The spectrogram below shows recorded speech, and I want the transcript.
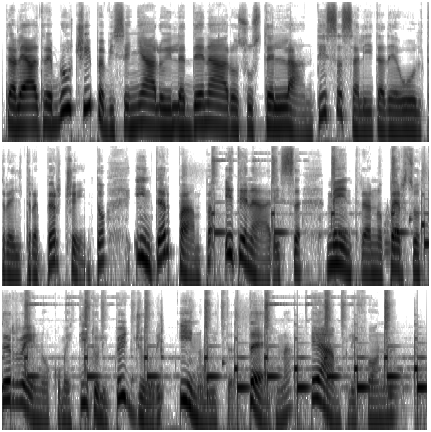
Tra le altre blue chip vi segnalo il denaro su Stellantis, salita di oltre il 3%, Interpump e Tenaris, mentre hanno perso terreno come titoli peggiori Inuit, Terna e Amplifon.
